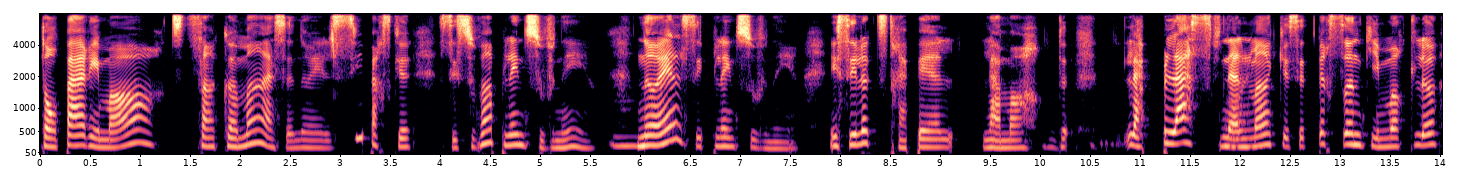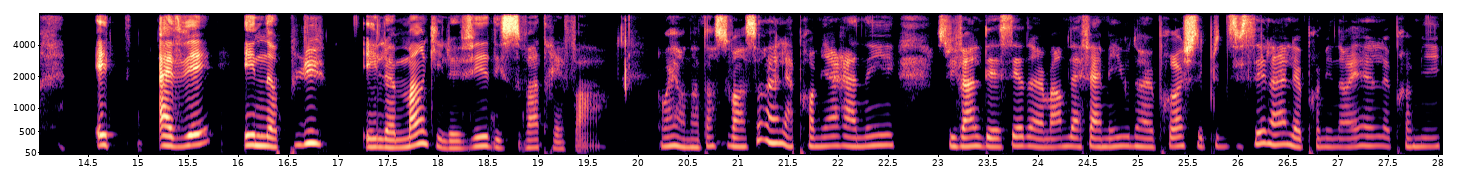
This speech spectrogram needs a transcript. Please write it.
ton père est mort, tu te sens comment à ce Noël-ci? Parce que c'est souvent plein de souvenirs. Mmh. Noël, c'est plein de souvenirs. Et c'est là que tu te rappelles la mort, de, la place finalement que cette personne qui est morte là avait et n'a plus. Et le manque et le vide est souvent très fort. Oui, on entend souvent ça, hein, la première année suivant le décès d'un membre de la famille ou d'un proche, c'est plus difficile, hein, le premier Noël, le premier,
